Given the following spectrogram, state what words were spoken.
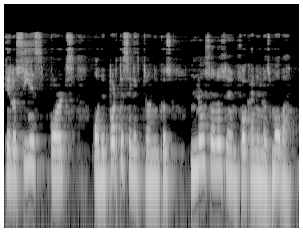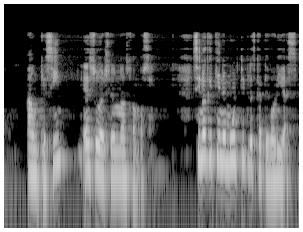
que los eSports o deportes electrónicos no solo se enfocan en los MOBA, aunque sí es su versión más famosa, sino que tiene múltiples categorías,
